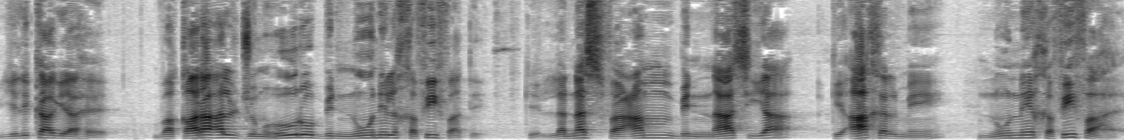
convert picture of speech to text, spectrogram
یہ لکھا گیا ہے وقارا الجمہور بن نون الخفیفات کہ لنصف ام بن ناسیہ کہ آخر میں نون خفیفہ ہے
